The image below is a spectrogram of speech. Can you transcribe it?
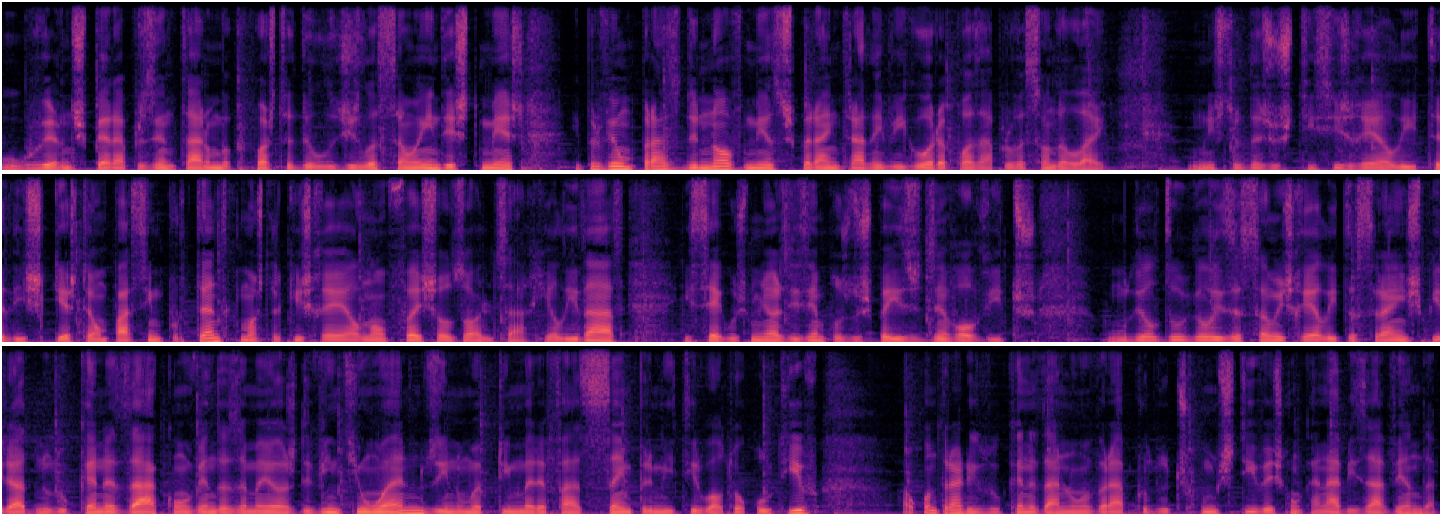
O governo espera apresentar uma proposta de legislação ainda este mês e prevê um prazo de nove meses para a entrada em vigor após a aprovação da lei. O ministro da Justiça israelita diz que este é um passo importante que mostra que Israel não fecha os olhos à realidade e segue os melhores exemplos dos países desenvolvidos. O modelo de legalização israelita será inspirado no do Canadá, com vendas a maiores de 21 anos e numa primeira fase sem permitir o autocultivo. Ao contrário do Canadá, não haverá produtos comestíveis com cannabis à venda.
